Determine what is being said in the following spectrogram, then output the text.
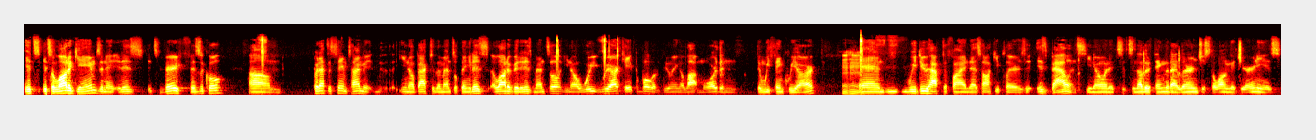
it's it's a lot of games and it, it is it's very physical. Um, but at the same time, it you know back to the mental thing. It is a lot of it is mental. You know, we we are capable of doing a lot more than than we think we are. Mm-hmm. And we do have to find as hockey players is balance, you know, and it's it's another thing that I learned just along the journey is,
